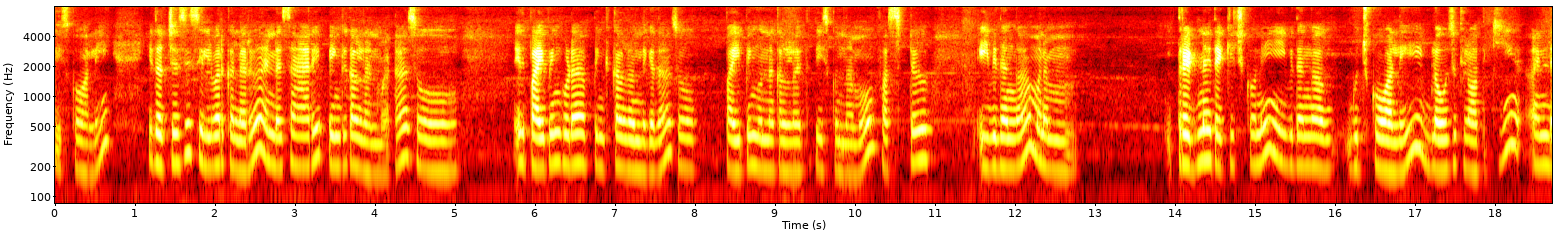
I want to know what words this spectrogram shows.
తీసుకోవాలి. ఇది వచ్చేసి silver colour and sari pink colour అనమాట సో ఇది పైపింగ్ కూడా పింక్ కలర్ ఉంది కదా సో పైపింగ్ ఉన్న కలర్ అయితే తీసుకుందాము. ఫస్ట్ ఈ విధంగా మనం థ్రెడ్ని అయితే ఎక్కించుకొని ఈ విధంగా గుచ్చుకోవాలి బ్లౌజ్ క్లాత్కి. అండ్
